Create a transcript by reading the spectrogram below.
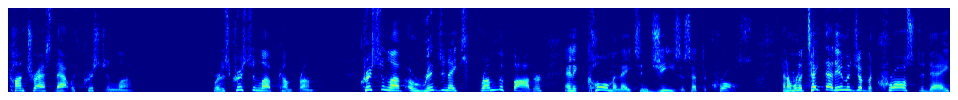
contrast that with Christian love Where does Christian love come from? Christian love originates from the Father and it culminates in Jesus at the cross. And I want to take that image of the cross today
